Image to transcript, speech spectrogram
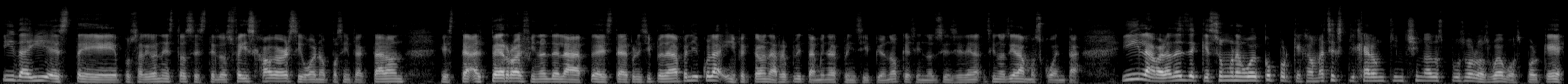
y de ahí este pues salieron estos este los facehuggers y bueno, pues infectaron este al perro al final de la este al principio de la película, infectaron a Ripley también al principio, ¿no? Que si nos si, nos diéramos cuenta. Y la verdad es de que es un gran hueco porque jamás explicaron quién chingados puso los huevos, porque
